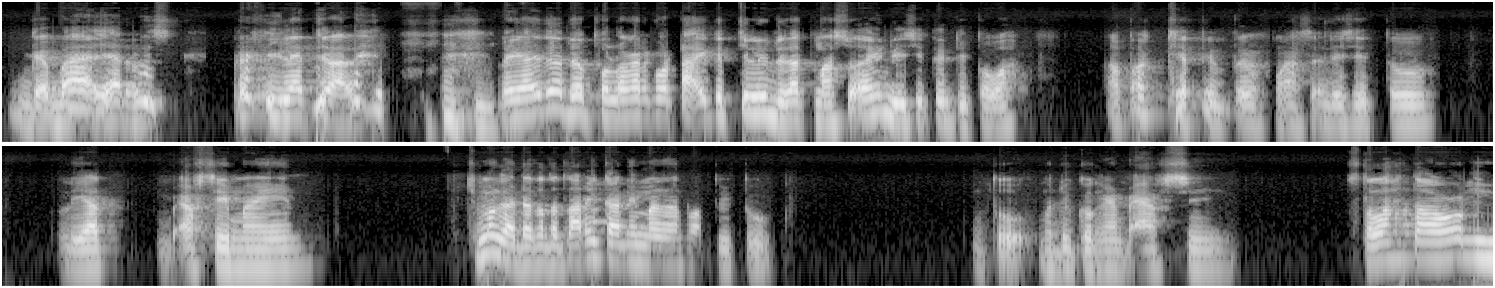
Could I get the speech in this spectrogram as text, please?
nggak bayar mas. Privilege soalnya nah itu ada bolongan kotak kecil di dekat masuk aja di situ di bawah apa gate itu masuk di situ lihat FC main. Cuma nggak ada ketertarikan emang kan waktu itu untuk mendukung MPFC setelah tahun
